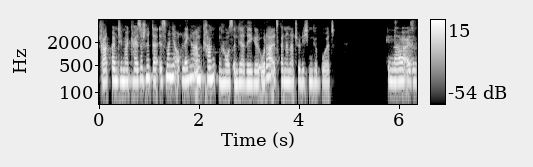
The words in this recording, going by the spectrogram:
gerade beim Thema Kaiserschnitt, da ist man ja auch länger am Krankenhaus in der Regel, oder? Als bei einer natürlichen Geburt. Genau, also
